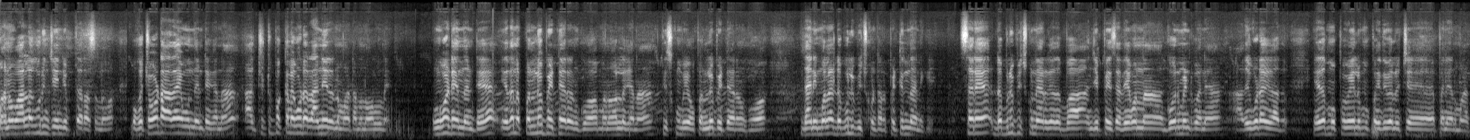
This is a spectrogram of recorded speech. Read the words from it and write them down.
మన వాళ్ళ గురించి ఏం చెప్తారు అసలు? ఒక చోట ఆదాయం ఉందంటే కన్నా ఆ చుట్టుపక్కల కూడా రానిరనమాట మన వాళ్ళని. ఇంకోటి ఏంటంటే ఏదైనా పనిలో పెట్టారనుకో మన వాళ్ళు కన్నా తీసుకుని పోయి ఒక పనిలో పెట్టారనుకో దానికి మళ్ళీ డబ్బులు ఇప్పించుకుంటారు పెట్టిన దానికి. సరే డబ్బులు ఇప్పించుకున్నారు కదబ్బా అని చెప్పేసి అదేమన్నా గవర్నమెంట్ పని? అది కూడా కాదు. ఏదో ముప్పై వేలు ముప్పై ఐదు వేలు వచ్చే పని అనమాట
